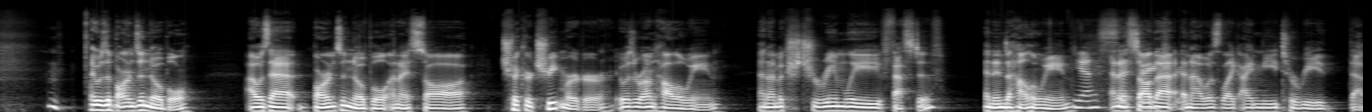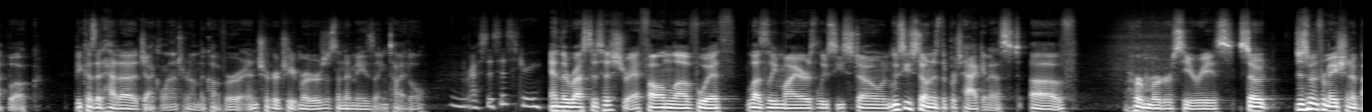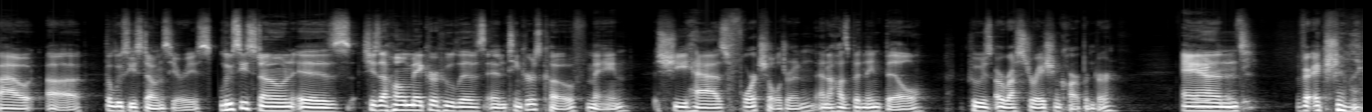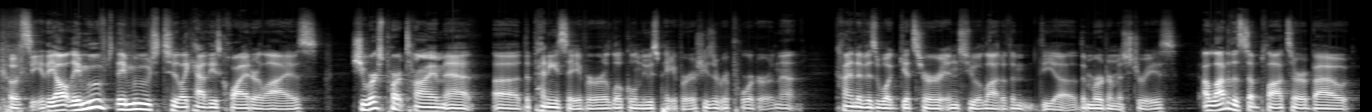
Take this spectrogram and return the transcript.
Hmm. it was a Barnes and Noble. I was at Barnes and Noble and I saw Trick or Treat Murder. It was around Halloween, and I'm extremely festive and into Halloween. Yes, and I saw that true. and I was like, I need to read that book because it had a jack o' lantern on the cover, and Trick or Treat Murder is just an amazing title. And The rest is history. And the rest is history. I fell in love with Leslie Meier's, Lucy Stone. Lucy Stone is the protagonist of her murder series. So, just some information about uh, the Lucy Stone series. Lucy Stone is she's a homemaker who lives in Tinker's Cove, Maine. She has four children and a husband named Bill, who's a restoration carpenter. And cozy. very extremely cozy. They all they moved they moved to like have these quieter lives. She works part time at uh, the Penny Saver, a local newspaper. She's a reporter, and that kind of is what gets her into a lot of the the uh, the murder mysteries. A lot of the subplots are about,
